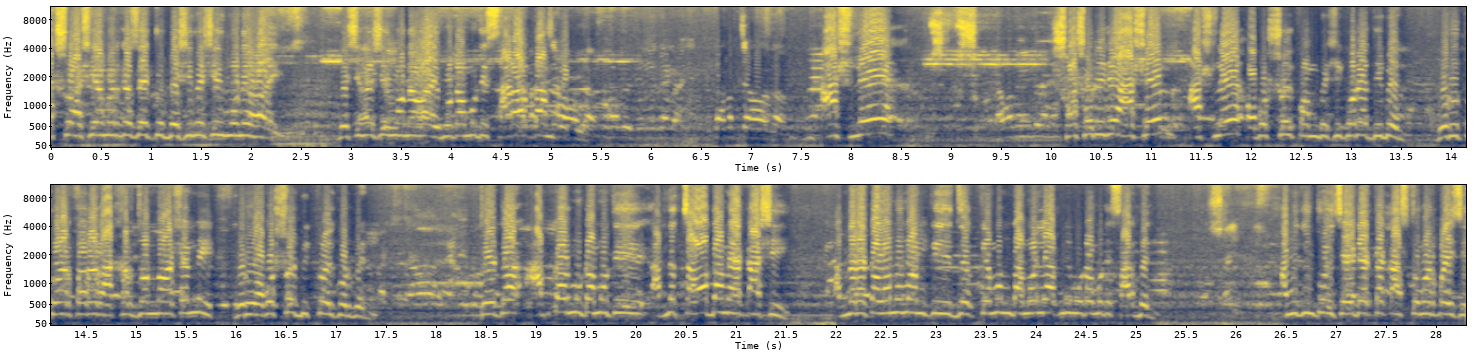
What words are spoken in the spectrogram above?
একশো আশি আমার কাছে একটু বেশি বেশি মনে হয়। বেশি বেশি মনে হয়, মোটামুটি সারার দাম কত? আসলে সশরীরে আসেন, আসলে অবশ্যই কম বেশি করে দিবেন। গরু তো আর তারা রাখার জন্য আসেননি, গরু অবশ্যই বিক্রয় করবেন। তো এটা আপনার মোটামুটি, আপনার চাওয়া দাম এক আশি। আপনার একটা অনুমান কি যে কেমন দাম হলে আপনি মোটামুটি ছাড়বেন? আমি কিন্তু ওই সাইডে একটা কাস্টমার পাইছি,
